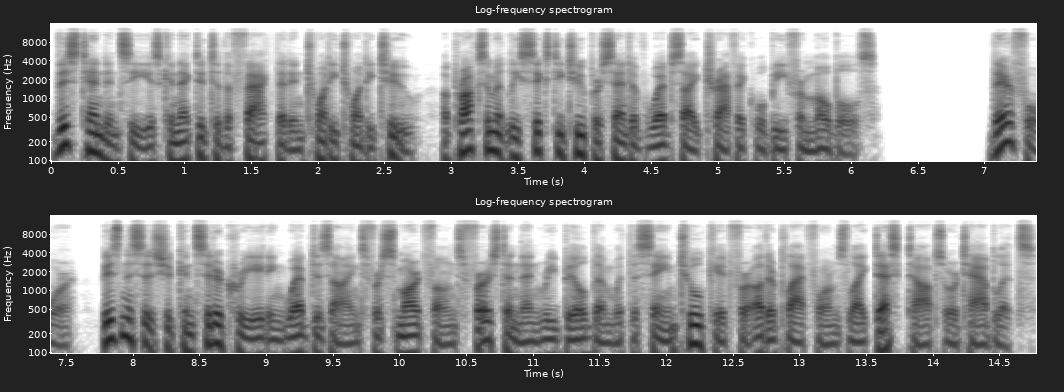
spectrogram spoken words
This tendency is connected to the fact that in 2022, approximately 62% of website traffic will be from mobiles. Therefore, businesses should consider creating web designs for smartphones first and then rebuild them with the same toolkit for other platforms like desktops or tablets.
